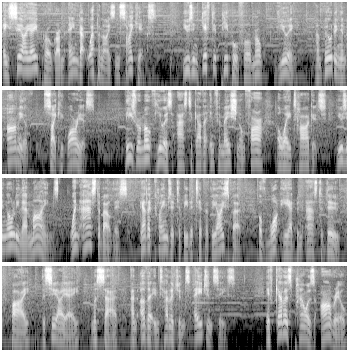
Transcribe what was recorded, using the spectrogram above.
a CIA program aimed at weaponizing psychics, using gifted people for remote viewing and building an army of psychic warriors. These remote viewers asked to gather information on far away targets using only their minds. When asked about this, Geller claims it to be the tip of the iceberg of what he had been asked to do by the CIA, Mossad, and other intelligence agencies. If Geller's powers are real,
